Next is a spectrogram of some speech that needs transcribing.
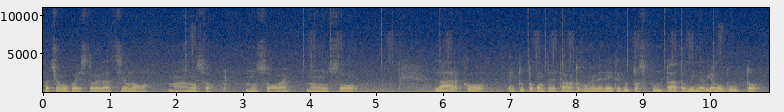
Facciamo questo ragazzi o no ma non so non so eh non so. L'arco è tutto completato come vedete tutto spuntato quindi abbiamo tutto.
